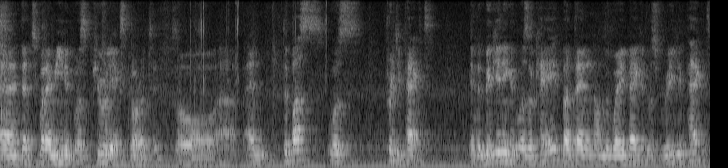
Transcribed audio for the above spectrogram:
And that's what I mean, it was purely explorative. So, uh, and the bus was pretty packed. In the beginning it was okay, but then on the way back it was really packed.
